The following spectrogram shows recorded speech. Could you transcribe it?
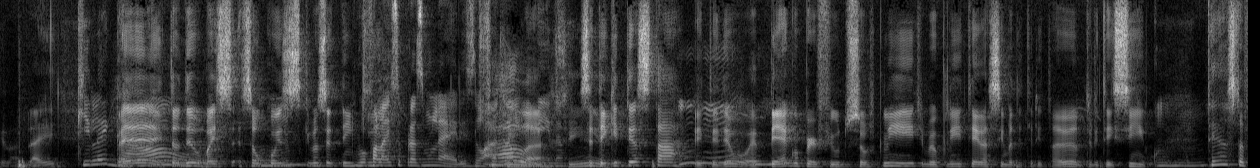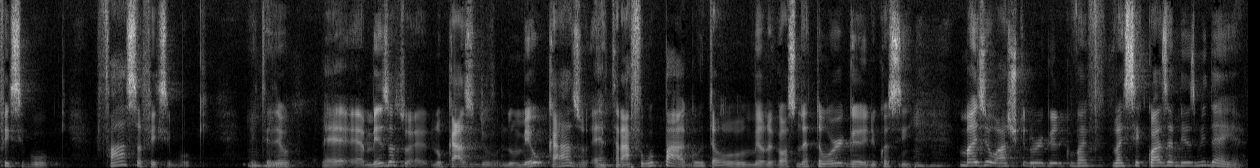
lá, Daí... Que legal. É, entendeu? Mas são coisas que você tem Vou que... falar isso para as mulheres lá. Fala. Sim. Você tem que testar, entendeu? É, pega o perfil do seu cliente. Meu cliente é acima de 30 anos, 35. Testa Facebook. Faça Facebook. Entendeu? É, é a mesma coisa. No, caso do, no meu caso, é tráfego pago. Então, o meu negócio não é tão orgânico assim. Mas eu acho que no orgânico vai, vai ser quase a mesma ideia.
